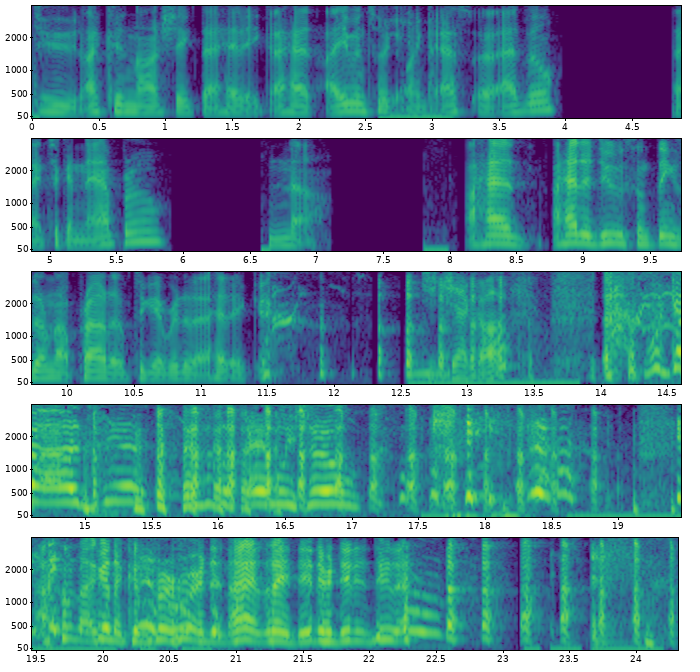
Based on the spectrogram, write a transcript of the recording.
dude, I could not shake that headache. I had, I even took Yeah. like As- uh, Advil, and I took a nap, bro. No, I had, I had to do some things that I'm not proud of to get rid of that headache. Did you check off? well, God damn. This is a family show. I'm not gonna confirm or deny that I did or didn't do that.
